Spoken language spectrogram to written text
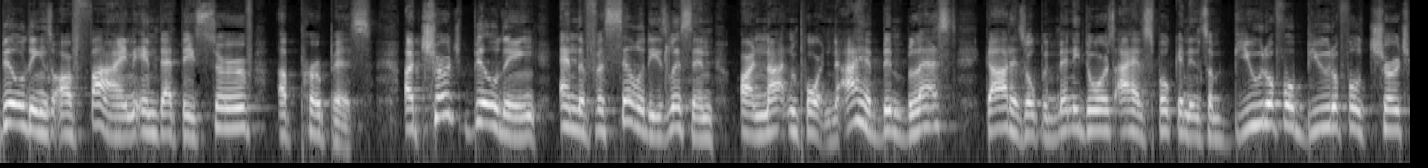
buildings are fine in that they serve a purpose. A church building and the facilities, listen, are not important. I have been blessed. God has opened many doors. I have spoken in some beautiful, beautiful church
